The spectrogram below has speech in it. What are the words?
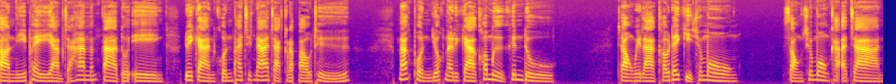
ตอนนี้พยายามจะห้ามน้ำตาตัวเอง ด้วยการค้นภาชนะจากกระเป๋าถือ มักผลยกนาฬิกาข้อมือขึ้นดู จองเวลาเขาได้กี่ชั่วโมง สองชั่วโมงค่ะอาจารย์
